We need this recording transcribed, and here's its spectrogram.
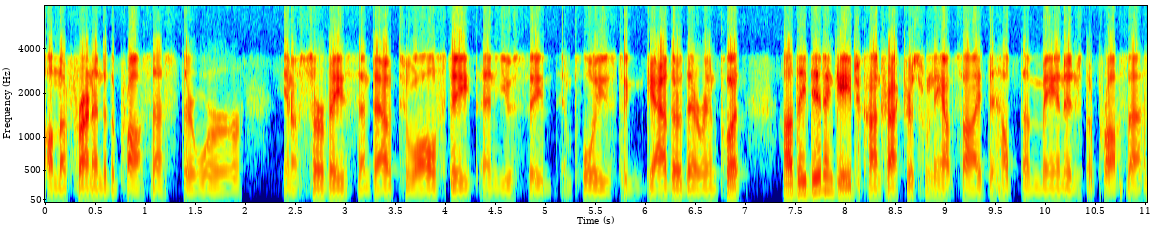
on the front end of the process. There were, you know, surveys sent out to all state and USAID employees to gather their input. Uh, they did engage contractors from the outside to help them manage the process,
